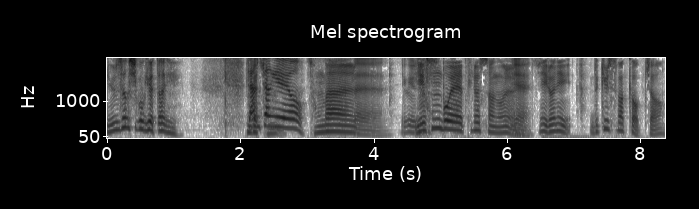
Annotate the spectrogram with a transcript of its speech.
윤상 씨 곡이었다니 그러니까 짱짱이에요. 정 말 네. 이 홍보의 필요성을 예. 이러니 느낄 수밖에 없죠.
